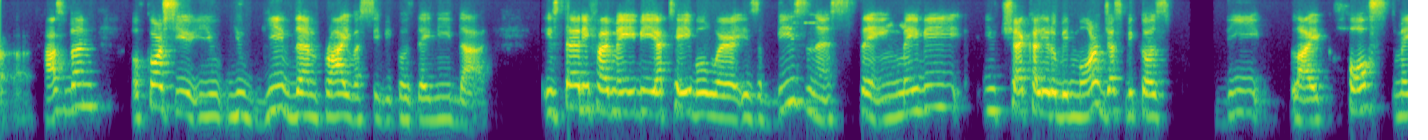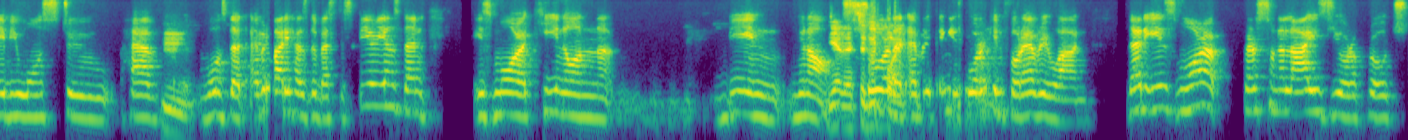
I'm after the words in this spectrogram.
a husband of course you you you give them privacy because they need that. Instead if i maybe a table where is a business thing maybe you check a little bit more just because the like host maybe wants to have mm. wants that everybody has the best experience then is more keen on being you know yeah, sure that everything is working for everyone. That is more personalize your approach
